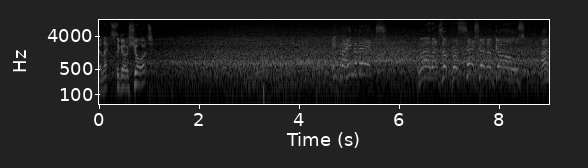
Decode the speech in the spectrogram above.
Elects to go short. Ibrahimovic! Well, it's a procession of goals, and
